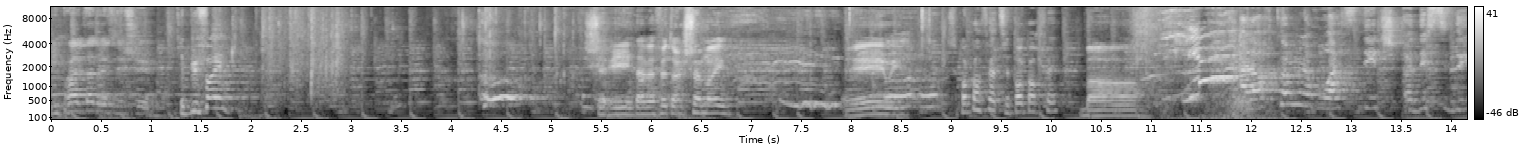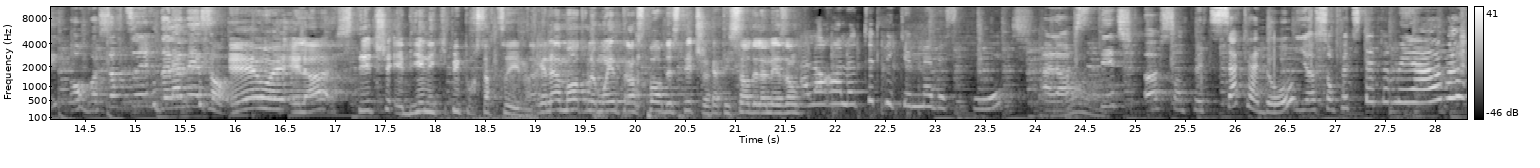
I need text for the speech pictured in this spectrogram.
Il prend le temps de réfléchir. T'es plus faim? Chérie, t'avais fait un chemin. Eh oui. C'est pas encore fait, c'est pas encore fait. Bon. Alors, comme le roi Stitch a décidé, on va sortir de la maison. Eh ouais, et là, Stitch est bien équipé pour sortir. Mariana, montre le moyen de transport de Stitch quand il sort de la maison. Alors, on cadenas de Stitch. Alors, Stitch a son petit sac à dos, il a son petit imperméable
